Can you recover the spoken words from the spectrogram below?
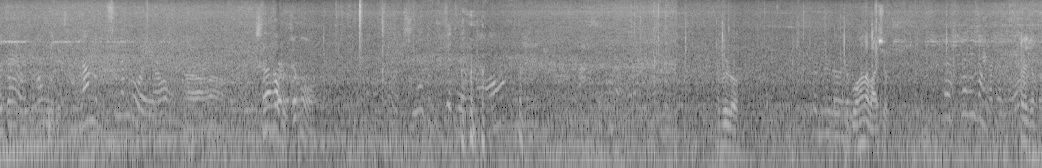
여자애 엉덩이를 장난으로 치는 거예요. 아, 친한가 보지 뭐. 친해도 그게 되나? 배불러. 물론 뭐 하나 마셔. 편의점 가잖아요. 편의점 가.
